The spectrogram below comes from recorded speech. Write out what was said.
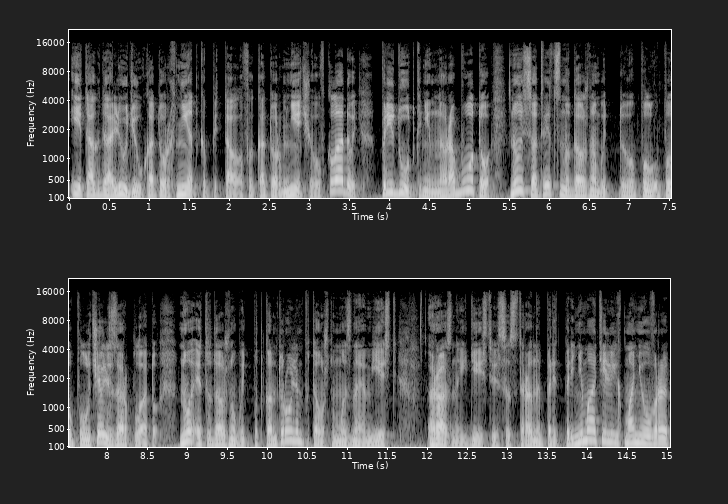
и тогда люди, у которых нет капиталов и которым нечего вкладывать, придут к ним на работу, ну и, соответственно, должна быть, э, получали зарплату. Но это должно быть под контролем, потому что мы знаем, есть разные действия со стороны предпринимателей, их маневры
